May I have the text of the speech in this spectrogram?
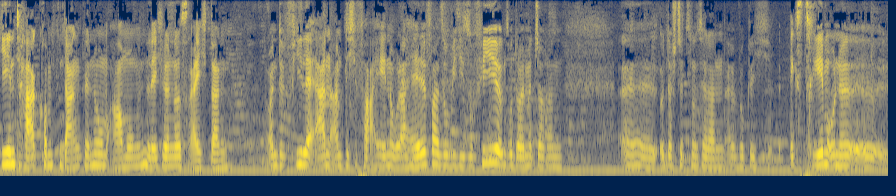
jeden Tag kommt ein Danke, eine Umarmung, ein Lächeln, das reicht dann. Und viele ehrenamtliche Vereine oder Helfer, so wie die Sophie, unsere Dolmetscherin, äh, unterstützen uns ja dann äh, wirklich extrem. Ohne äh,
